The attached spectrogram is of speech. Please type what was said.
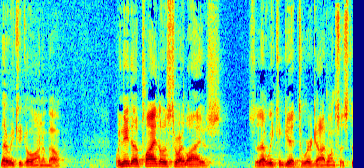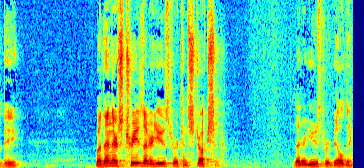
that we could go on about. We need to apply those to our lives so that we can get to where God wants us to be. But then there's trees that are used for construction, that are used for building,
